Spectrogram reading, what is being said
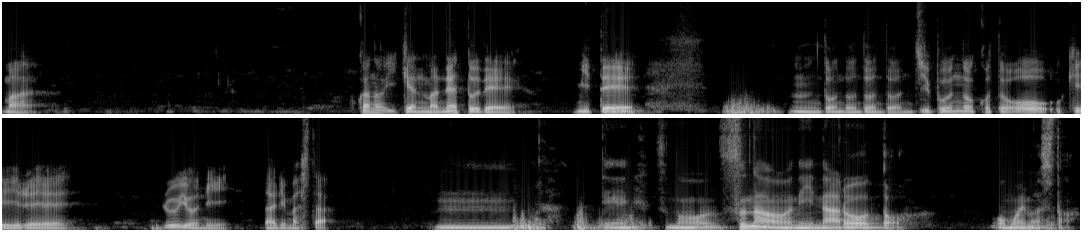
まあ、他の意見、まあ、ネットで見て、うんどんどんどんどん自分のことを受け入れるようになりました。うん。で、その、素直になろうと思いました。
